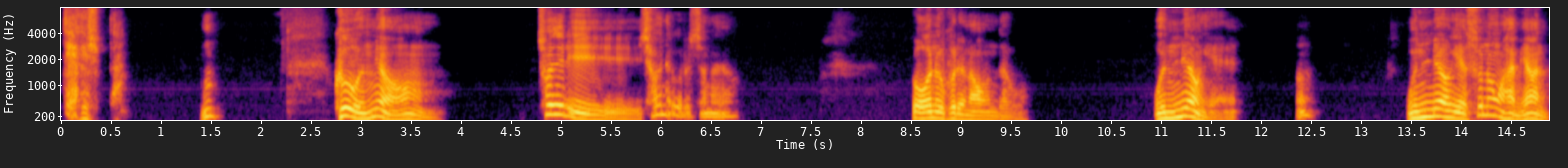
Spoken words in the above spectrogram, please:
되게 쉽다. 응? 그 운명, 천일이 전에 그랬잖아요. 그 어느 글에 나온다고. 운명에, 어? 운명에 순응하면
